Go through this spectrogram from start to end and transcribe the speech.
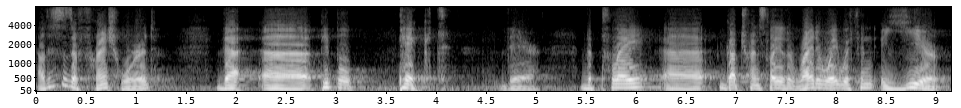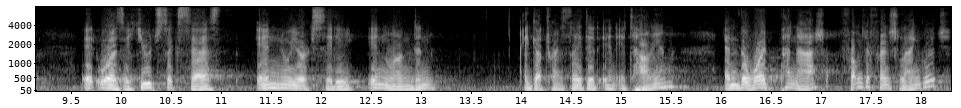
Now, this is a French word that uh, people picked there. The play uh, got translated right away within a year. It was a huge success in New York City, in London. It got translated in Italian, and the word panache from the French language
